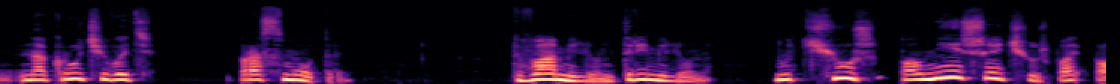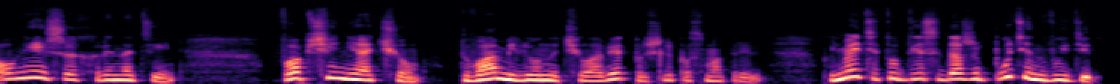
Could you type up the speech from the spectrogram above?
накручивать просмотры. 2 миллиона, 3 миллиона. Ну, чушь, полнейшая чушь, полнейшая хренотень. Вообще ни о чем. Два миллиона человек пришли, посмотрели. Понимаете, тут если даже Путин выйдет,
